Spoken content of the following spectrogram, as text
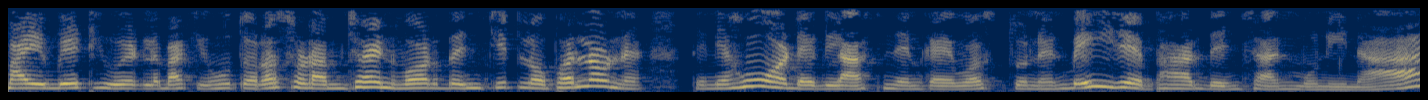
માઈ બેઠી હોય એટલે બાકી હું તો રસોડામાં જઈને વરદન ચીટલો ભરલો ને તેને હું અડે ગ્લાસ ને કઈ વસ્તુ ને બેહી જાય ભાર દઈને સાનમુની ના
